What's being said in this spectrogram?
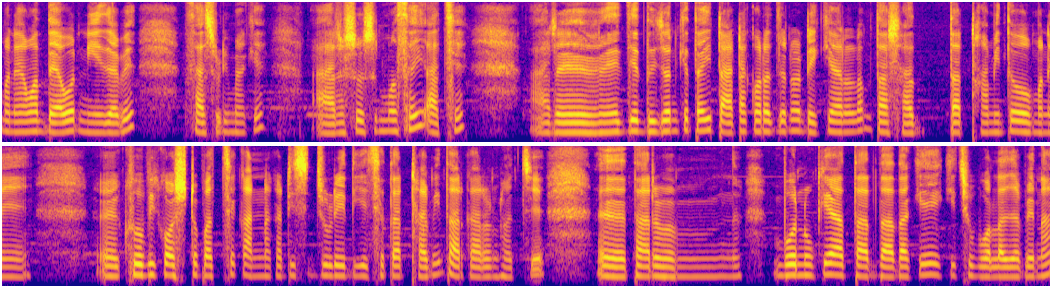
মানে আমার দেওর নিয়ে যাবে শাশুড়ি মাকে। আর শ্বশুরমশাই আছে। আর যে দুজনকে তাই টাটা করার জন্য ডেকে আনলাম। তার সাথ তার ঠামি তো মানে খুবই কষ্ট পাচ্ছে, কান্নাকাটি জুড়ে দিয়েছে তার ঠামি। তার কারণ হচ্ছে তার বনুকে আর তার দাদাকে কিছু বলা যাবে না,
